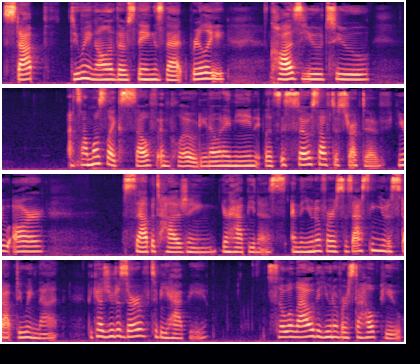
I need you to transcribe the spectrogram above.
stop doing all of those things that really cause you to it's almost like self implode, you know what I mean? It's, it's so self destructive. You are sabotaging your happiness, and the universe is asking you to stop doing that because you deserve to be happy. So allow the universe to help you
